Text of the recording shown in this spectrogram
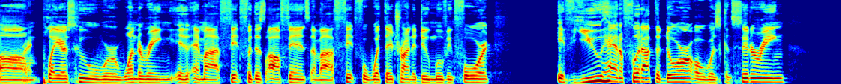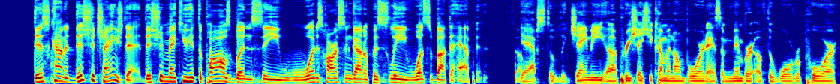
Um, Right. Players who were wondering, am I fit for this offense? Am I fit for what they're trying to do moving forward? If you had a foot out the door or was considering this kind of this should change that. This should make you hit the pause button, see what has Harsin got up his sleeve, what's about to happen. So Yeah, absolutely. Jamie, uh, appreciate you coming on board as a member of the War Report.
